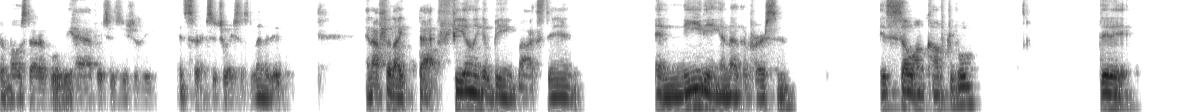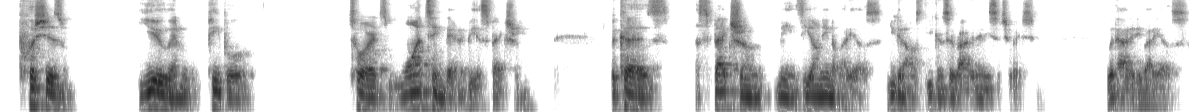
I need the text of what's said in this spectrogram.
the most out of what we have, which is usually in certain situations limited. And I feel like that feeling of being boxed in and needing another person is so uncomfortable that it pushes you and people towards wanting there to be a spectrum because a spectrum means you don't need nobody else. You can also you can survive in any situation without anybody else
